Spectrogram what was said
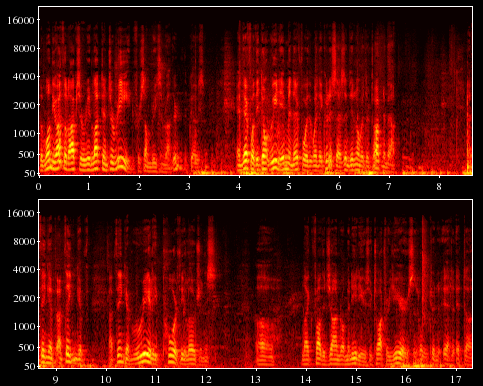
the one the Orthodox are reluctant to read for some reason or other, because, and therefore they don't read him, and therefore when they criticize him, they don't know what they're talking about. I'm thinking of, I'm thinking of, I'm thinking of really poor theologians, uh, like Father John Romanides, who taught for years at Holy Trinity, at at, uh,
